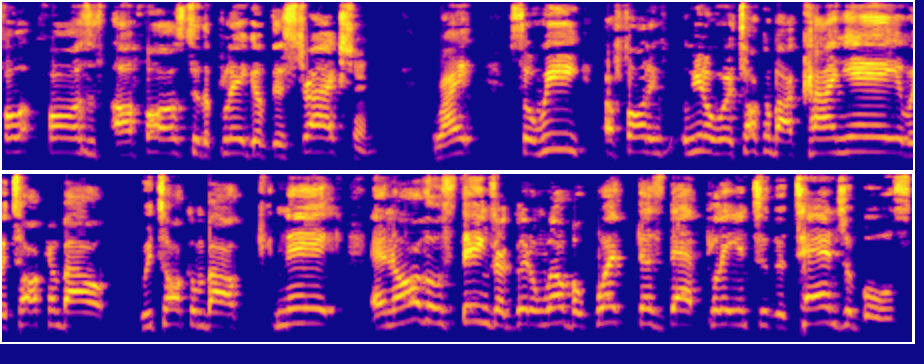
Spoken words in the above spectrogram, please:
fa- falls uh, falls to the plague of distraction right? So we are falling you know we're talking about kanye we're talking about we're talking about nick and all those things are good and well but what does that play into the tangibles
